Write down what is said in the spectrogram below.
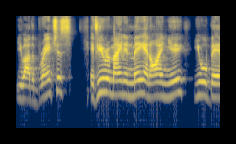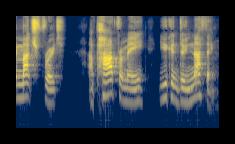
you are the branches. If you remain in me and I in you, you will bear much fruit. Apart from me, you can do nothing.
